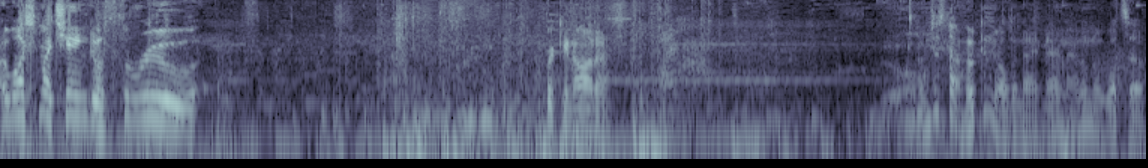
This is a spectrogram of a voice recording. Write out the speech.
I watched my chain go through freaking Ana. I'm just not hooking well tonight, man. I don't know what's up.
